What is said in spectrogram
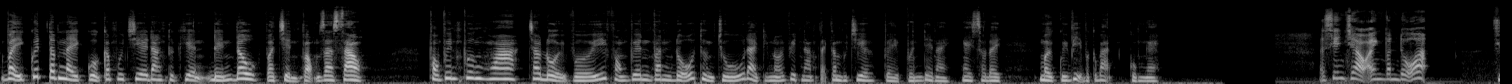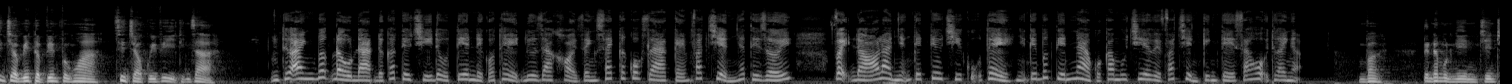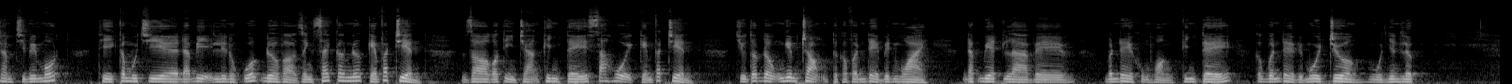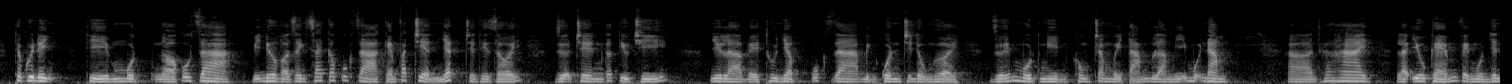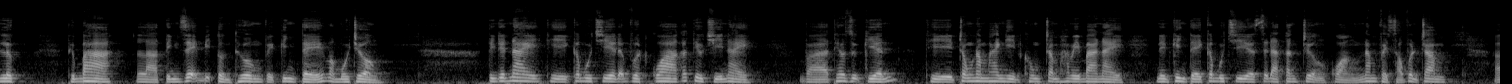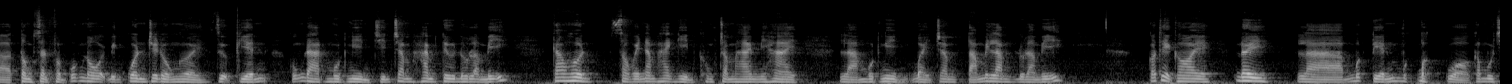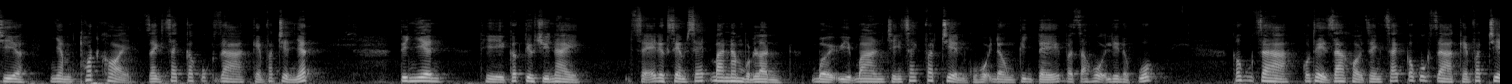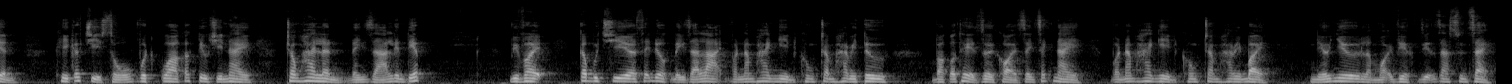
Vậy quyết tâm này của Campuchia đang thực hiện đến đâu và triển vọng ra sao? Phóng viên Phương Hoa trao đổi với phóng viên Văn Đỗ thường trú Đài Tiếng nói Việt Nam tại Campuchia về vấn đề này ngay sau đây. Mời quý vị và các bạn cùng nghe. Xin chào anh Văn Đỗ ạ. Xin chào biên tập viên Phương Hoa, xin chào quý vị thính giả. Thưa anh, bước đầu đạt được các tiêu chí đầu tiên để có thể đưa ra khỏi danh sách các quốc gia kém phát triển nhất thế giới. Vậy đó là những cái tiêu chí cụ thể, những cái bước tiến nào của Campuchia về phát triển kinh tế xã hội thưa anh ạ? Vâng, từ năm 1991, thì Campuchia đã bị Liên Hợp Quốc đưa vào danh sách các nước kém phát triển do có tình trạng kinh tế xã hội kém phát triển, chịu tác động nghiêm trọng từ các vấn đề bên ngoài, đặc biệt là về vấn đề khủng hoảng kinh tế, các vấn đề về môi trường, nguồn nhân lực. Theo quy định thì một ờ, quốc gia bị đưa vào danh sách các quốc gia kém phát triển nhất trên thế giới dựa trên các tiêu chí như là về thu nhập quốc gia bình quân trên đầu người dưới 1.018 đô la Mỹ mỗi năm. À, thứ hai là yếu kém về nguồn nhân lực Thứ ba là tính dễ bị tổn thương về kinh tế và môi trường. Tính đến nay thì Campuchia đã vượt qua các tiêu chí này và theo dự kiến thì trong năm 2023 này nền kinh tế Campuchia sẽ đạt tăng trưởng khoảng 5,6%. À, tổng sản phẩm quốc nội bình quân trên đầu người dự kiến cũng đạt 1.924 đô la Mỹ, cao hơn so với năm 2022 là 1.785 đô la Mỹ. Có thể coi đây là bước tiến vượt bậc của Campuchia nhằm thoát khỏi danh sách các quốc gia kém phát triển nhất. Tuy nhiên, thì các tiêu chí này sẽ được xem xét 3 năm một lần bởi Ủy ban Chính sách Phát triển của Hội đồng Kinh tế và Xã hội Liên Hợp Quốc. Các quốc gia có thể ra khỏi danh sách các quốc gia kém phát triển khi các chỉ số vượt qua các tiêu chí này trong hai lần đánh giá liên tiếp. Vì vậy, Campuchia sẽ được đánh giá lại vào năm 2024 và có thể rời khỏi danh sách này vào năm 2027 nếu như là mọi việc diễn ra suôn sẻ.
